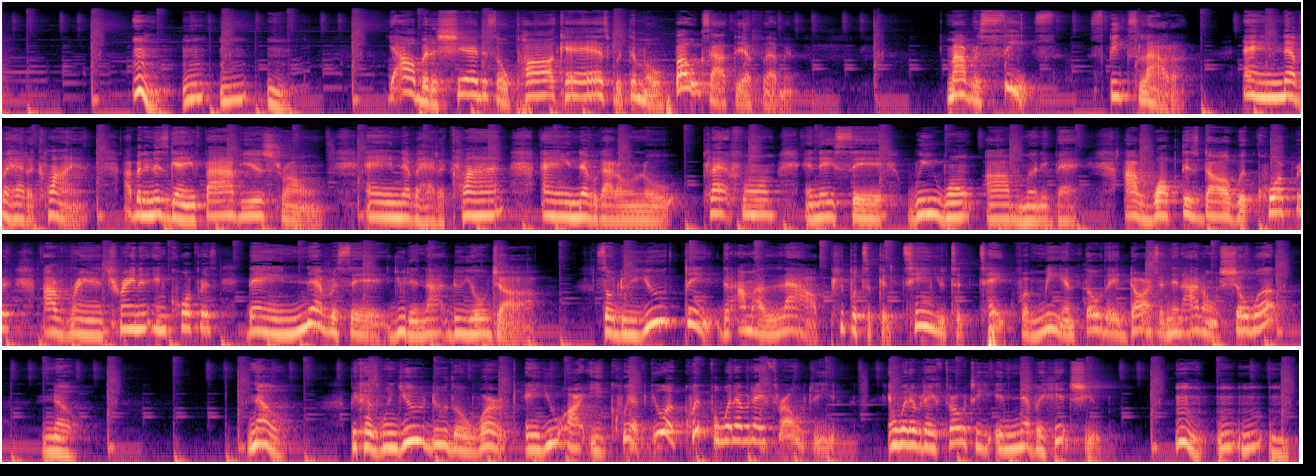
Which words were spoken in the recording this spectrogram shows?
Mm, mm, mm, mm. Y'all better share this old podcast with them old folks out there for me. My receipts speaks louder. I ain't never had a client. I've been in this game five years strong. I ain't never had a client. I ain't never got on no platform and they said, We want our money back. I've walked this dog with corporate. I've ran training in corporates. They ain't never said you did not do your job. So, do you think that I'm allow people to continue to take from me and throw their darts and then I don't show up? No. No. Because when you do the work and you are equipped, you are equipped for whatever they throw to you. And whatever they throw to you, it never hits you. Mm, mm, mm, mm.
